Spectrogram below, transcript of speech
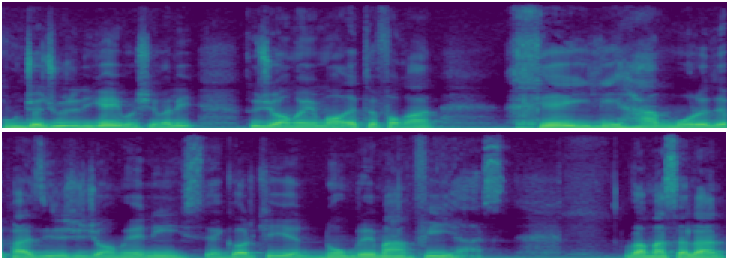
اونجا جور دیگه ای باشه ولی تو جامعه ما اتفاقا خیلی هم مورد پذیرش جامعه نیست. انگار که یه نمره منفی هست. و مثلا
